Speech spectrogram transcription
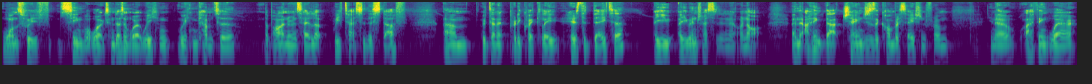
once we've seen what works and doesn't work, we can we can come to the partner and say, look, we've tested this stuff. Um, we've done it pretty quickly. Here's the data. Are you are you interested in it or not? And I think that changes the conversation from, you know, I think where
